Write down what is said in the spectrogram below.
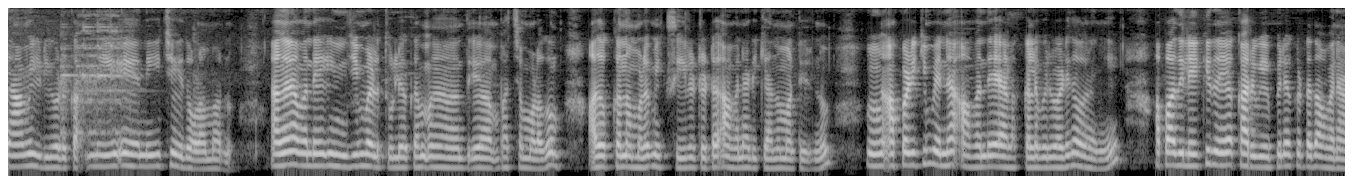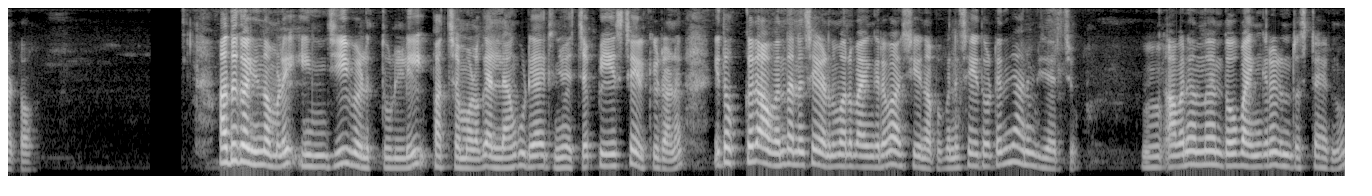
ഞാൻ വീഡിയോ എടുക്കാം. നീ നീ ചെയ്തോളാം പറഞ്ഞു. അങ്ങനെ അവന്റെ ഇഞ്ചിയും വെളുത്തുള്ളിയൊക്കെ പച്ചമുളകും അതൊക്കെ നമ്മൾ മിക്സിയിലിട്ടിട്ട് അവൻ അടിക്കാമെന്ന് പറഞ്ഞിരുന്നു അപ്പോഴേക്കും പിന്നെ അവന്റെ ഇളക്കൽ പരിപാടി തുടങ്ങി. അപ്പോൾ അതിലേക്ക് ഇതേ കറിവേപ്പിലൊക്കെ ഇട്ടത് അവനാട്ടോ. അത് കഴിഞ്ഞ് നമ്മൾ ഇഞ്ചി വെളുത്തുള്ളി പച്ചമുളക് എല്ലാം കൂടി അരിഞ്ഞ് വെച്ച പേസ്റ്റ് അതിലേക്കിടാണ് ഇതൊക്കെ അവൻ തന്നെ ചെയ്യണമെന്ന് പറഞ്ഞാൽ ഭയങ്കര വാശിയായിരുന്നു. അപ്പോൾ പിന്നെ ചെയ്തോട്ടെ എന്ന് ഞാനും വിചാരിച്ചു. അവനന്ന് എന്തോ ഭയങ്കര ഒരു ഇൻട്രസ്റ്റ് ആയിരുന്നു.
